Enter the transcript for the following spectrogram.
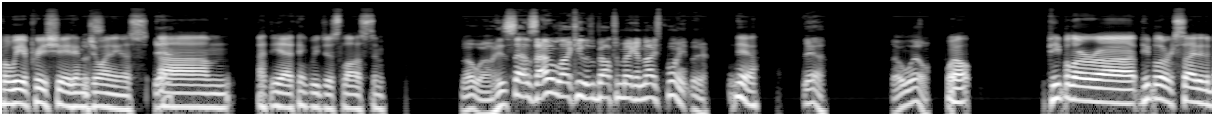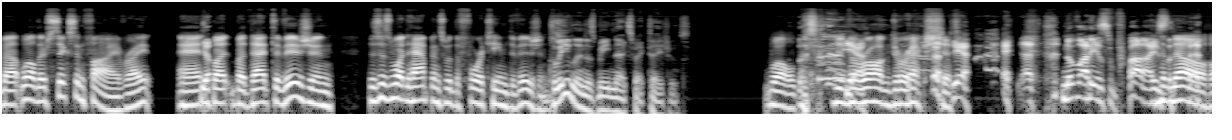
but we appreciate him joining us. Yeah. Um, I th- yeah, I think we just lost him. Oh well, it sounded like he was about to make a nice point there. Yeah. Yeah. Oh well. Well, people are uh, people are excited about. Well, they're six and five, right? And yep. but but that division. This is what happens with the four team divisions. Cleveland is meeting expectations. Well, in yeah. the wrong direction. yeah, nobody is surprised. no,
